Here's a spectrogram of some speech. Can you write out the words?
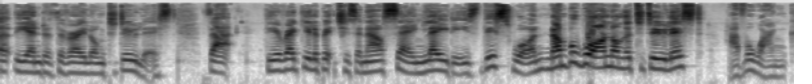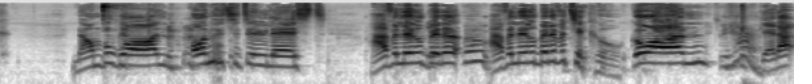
at the end of the very long to-do list that the irregular bitches are now saying, ladies, this one, number one on the to-do list, have a wank. Number one on the to-do list, have a little bit of, Well- have a little bit of a tickle. Go on, Yeah. get out,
